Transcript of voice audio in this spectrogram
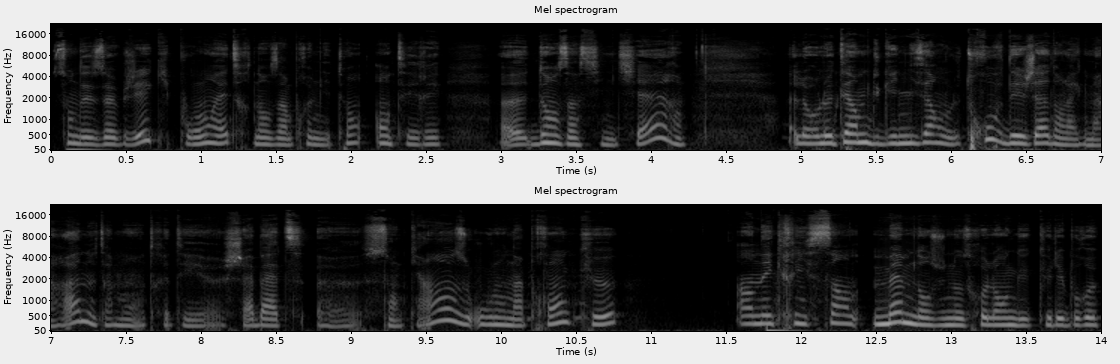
Ce sont des objets qui pourront être dans un premier temps enterrés dans un cimetière alors le terme du Geniza, on le trouve déjà dans la Gemara, notamment au traité euh, Shabbat 115, euh, où l'on apprend que un écrit saint, même dans une autre langue que l'hébreu,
